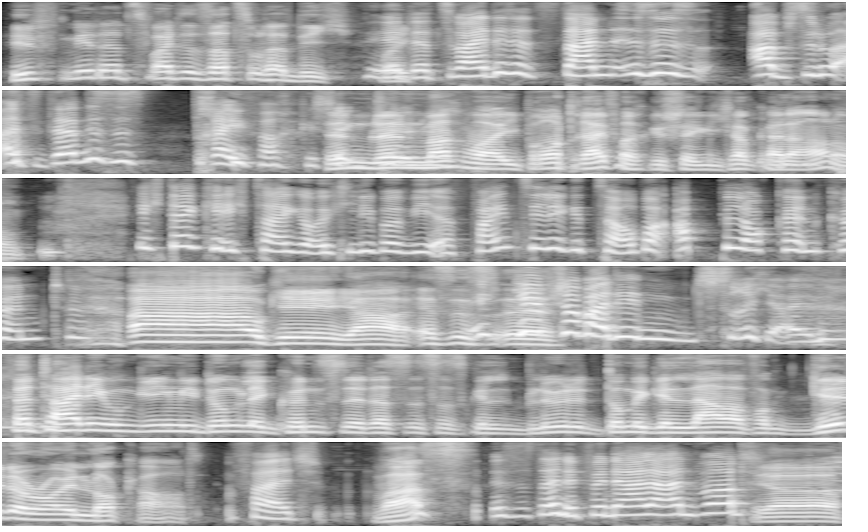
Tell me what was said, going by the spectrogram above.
Hilft mir der zweite Satz oder nicht? Ja, der zweite jetzt, dann ist es absolut, also dann ist es dreifach dann, dann mach mal, ich brauche dreifach Geschenk, ich habe keine Ahnung. Ich denke, ich zeige euch lieber, wie ihr feindselige Zauber abblocken könnt. Ah, okay, ja, es ist Ich äh, gebe schon mal den Strich ein. Verteidigung gegen die dunklen Künste, das ist das blöde, dumme Gelaber von Gilderoy Lockhart. Falsch. Was? Ist es deine finale Antwort? Ja,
